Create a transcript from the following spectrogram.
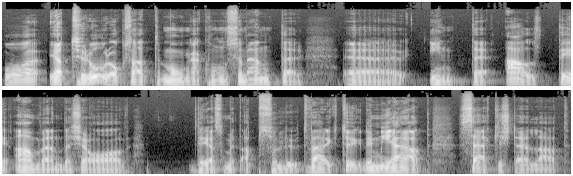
och jag tror också att många konsumenter eh, inte alltid använder sig av det som ett absolut verktyg. Det är mer att säkerställa att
